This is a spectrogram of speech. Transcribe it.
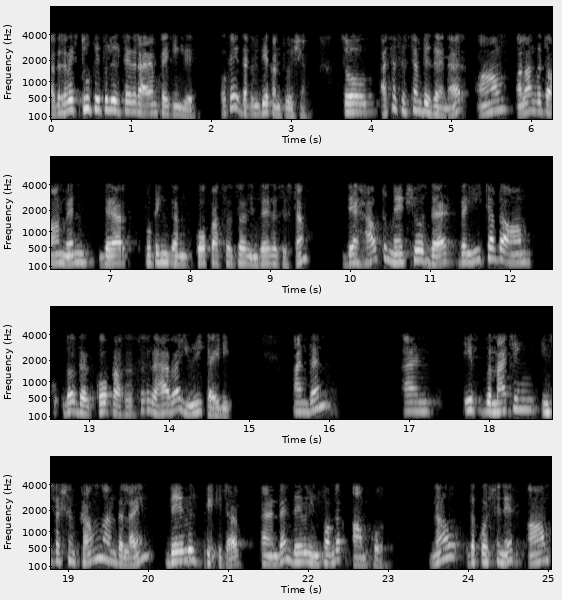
otherwise two people will say that I am taking it okay that will be a confusion. So as a system designer ARM along with ARM when they are putting the coprocessor inside the system they have to make sure that the each of the ARM the, the coprocessors have a unique ID and then and if the matching instruction come on the line they will pick it up and then they will inform the ARM core. Now the question is ARM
